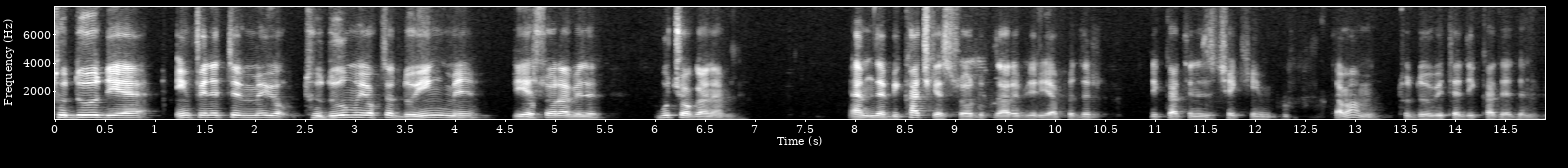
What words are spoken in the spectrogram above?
To do diye infinitive mi, to do mu yoksa doing mi diye sorabilir. Bu çok önemli. Hem de birkaç kez sordukları bir yapıdır. Dikkatinizi çekeyim. Tamam mı? To do with'e dikkat edin.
